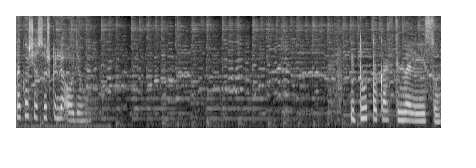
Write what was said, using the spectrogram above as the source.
Також є сушка для одягу. І тут така стіна лісу.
